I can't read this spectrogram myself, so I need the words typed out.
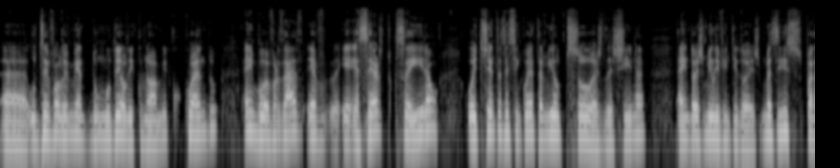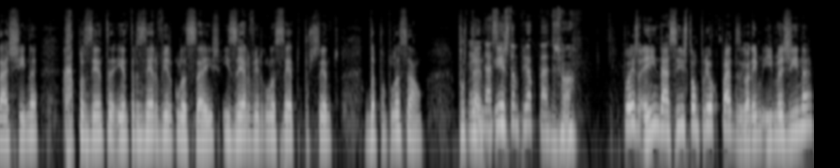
uh, o desenvolvimento de um modelo económico quando, em boa verdade, é, é, é certo que saíram 850 mil pessoas da China em 2022, mas isso para a China representa entre 0,6% e 0,7% da população. Portanto, Ainda assim este... estão preocupados, João. Pois, ainda assim estão preocupados. Agora, imagina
